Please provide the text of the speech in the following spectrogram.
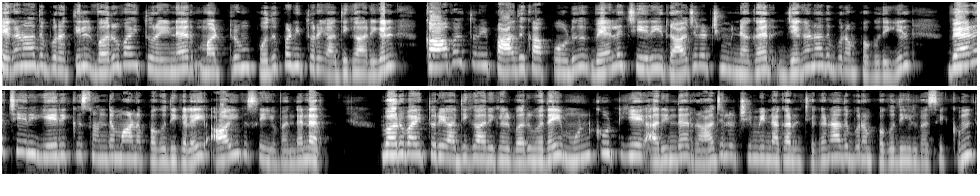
ஜெகநாதபுரத்தில் வருவாய்த்துறையினர் மற்றும் பொதுப்பணித்துறை அதிகாரிகள் காவல்துறை பாதுகாப்போடு வேளச்சேரி ராஜலட்சுமி நகர் ஜெகநாதபுரம் பகுதியில் வேளச்சேரி ஏரிக்கு சொந்தமான பகுதிகளை ஆய்வு செய்ய வந்தனர். வருவாய்த்துறை அதிகாரிகள் வருவதை முன்கூட்டியே அறிந்த ராஜலட்சுமி நகர் ஜெகநாதபுரம் பகுதியில் வசிக்கும்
